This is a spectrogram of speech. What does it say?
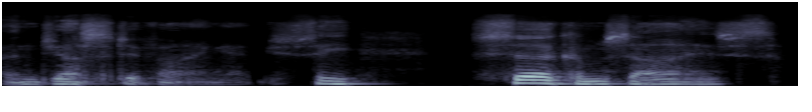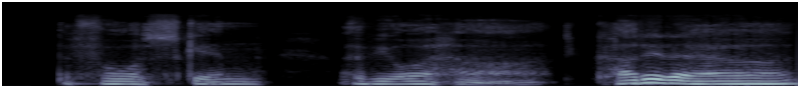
and justifying it. You see, circumcise the foreskin of your heart, cut it out.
